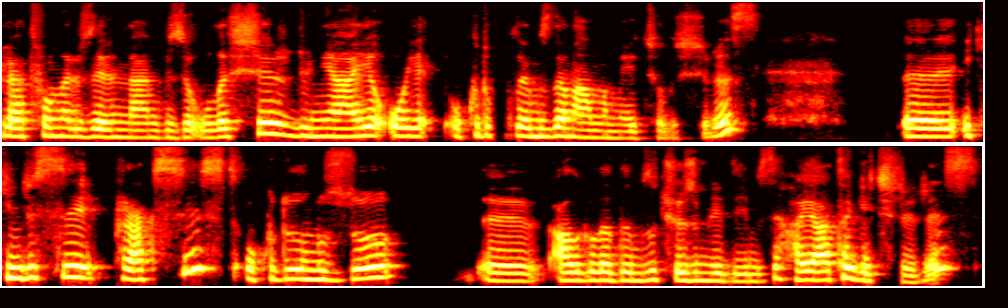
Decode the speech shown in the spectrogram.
platformlar üzerinden bize ulaşır. Dünyayı o okuduklarımızdan anlamaya çalışırız. E, ikincisi praksis, okuduğumuzu, algıladığımızı, çözümlediğimizi hayata geçiririz.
